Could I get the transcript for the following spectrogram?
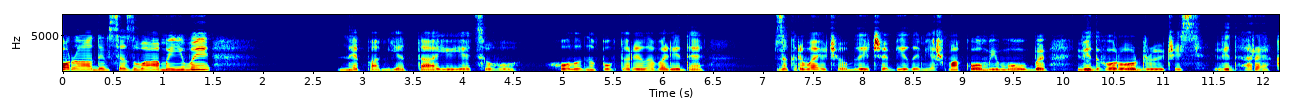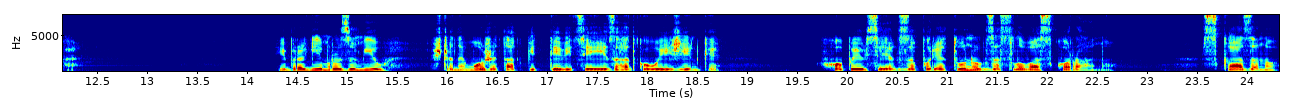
порадився з вами, і ви. Не пам'ятаю я цього, холодно повторила Валіде, закриваючи обличчя білим яшмаком і мов би, відгороджуючись від грека. Ібрагім розумів, що не може так піти від цієї загадкової жінки. Вхопився, як за порятунок, за слова з Корану. Сказано,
